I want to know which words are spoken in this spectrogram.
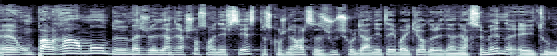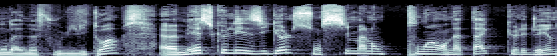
Euh, on parle rarement de match de la dernière chance en NFCS parce qu'en général ça se joue sur le dernier tiebreaker de la dernière semaine et tout le monde a 9 ou 8 victoires. Euh, mais est-ce que les Eagles sont si mal en point en attaque que les Giants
